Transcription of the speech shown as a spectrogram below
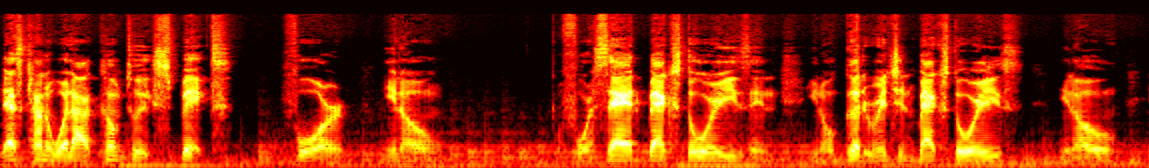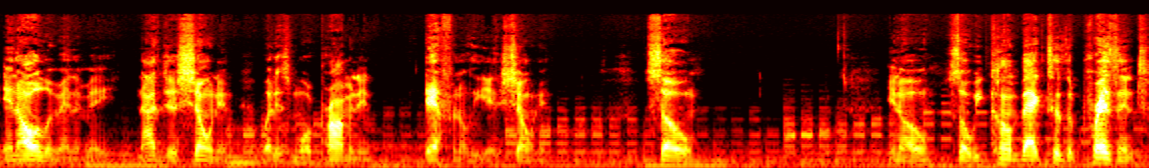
that's kind of what I come to expect for you know for sad backstories and you know gut wrenching backstories, you know, in all of anime, not just shonen, but it's more prominent, definitely in shonen. So, you know, so we come back to the present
